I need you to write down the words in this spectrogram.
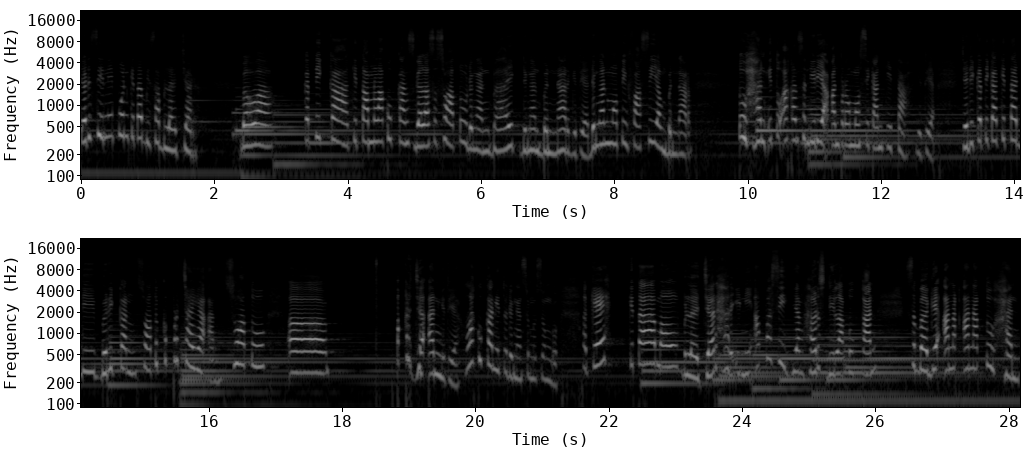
Dari sini pun kita bisa belajar bahwa ketika kita melakukan segala sesuatu dengan baik, dengan benar gitu ya, dengan motivasi yang benar, Tuhan itu akan sendiri akan promosikan kita gitu ya. Jadi ketika kita diberikan suatu kepercayaan, suatu uh, pekerjaan gitu ya, lakukan itu dengan sungguh-sungguh. Oke, kita mau belajar hari ini apa sih yang harus dilakukan sebagai anak-anak Tuhan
